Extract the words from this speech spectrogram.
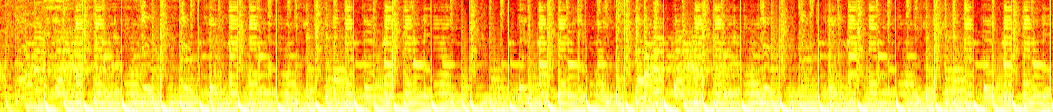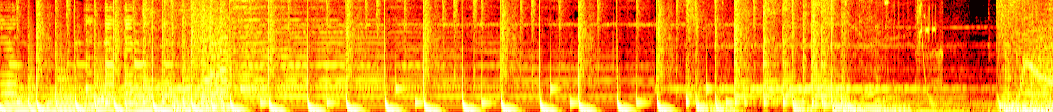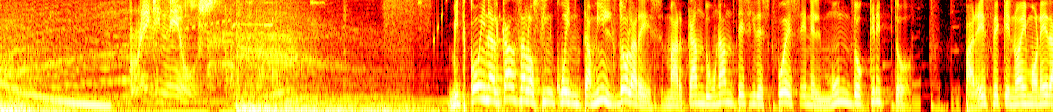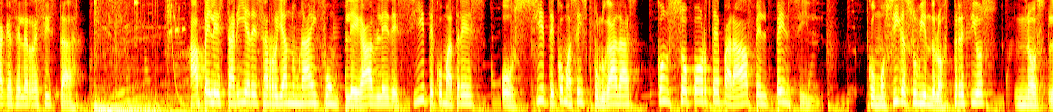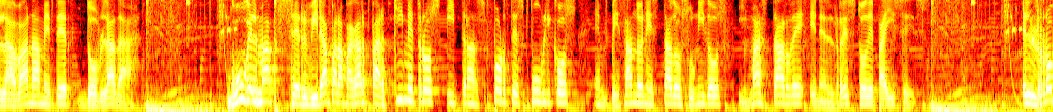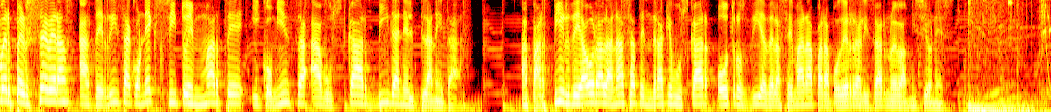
Bitcoin alcanza los 50 mil dólares, marcando un antes y después en el mundo cripto. Parece que no hay moneda que se le resista. Apple estaría desarrollando un iPhone plegable de 7,3 o 7,6 pulgadas con soporte para Apple Pencil. Como siga subiendo los precios, nos la van a meter doblada. Google Maps servirá para pagar parquímetros y transportes públicos, empezando en Estados Unidos y más tarde en el resto de países. El rover Perseverance aterriza con éxito en Marte y comienza a buscar vida en el planeta. A partir de ahora la NASA tendrá que buscar otros días de la semana para poder realizar nuevas misiones.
